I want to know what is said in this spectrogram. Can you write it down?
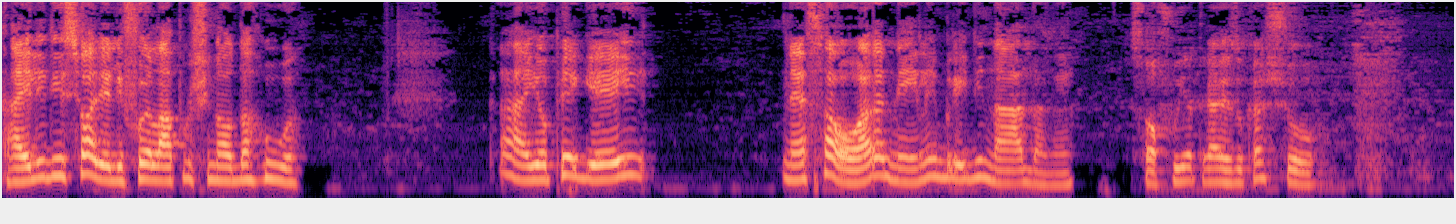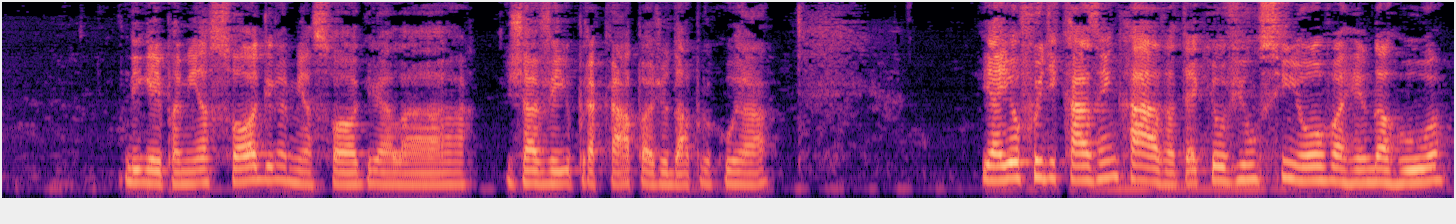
Aí ele disse: Olha, ele foi lá pro final da rua. Aí eu peguei, nessa hora nem lembrei de nada, né? Só fui atrás do cachorro. Liguei para minha sogra, minha sogra ela já veio para cá para ajudar a procurar. E aí eu fui de casa em casa, até que eu vi um senhor varrendo a rua.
